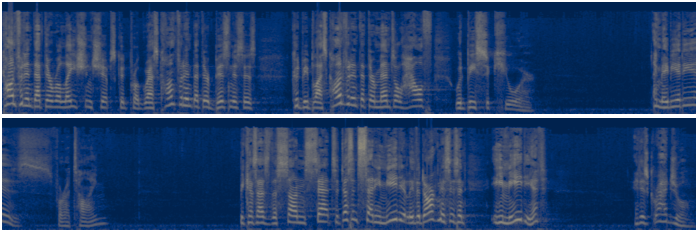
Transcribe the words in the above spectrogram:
confident that their relationships could progress, confident that their businesses could be blessed, confident that their mental health would be secure. And maybe it is for a time. Because as the sun sets, it doesn't set immediately. The darkness isn't immediate, it is gradual.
